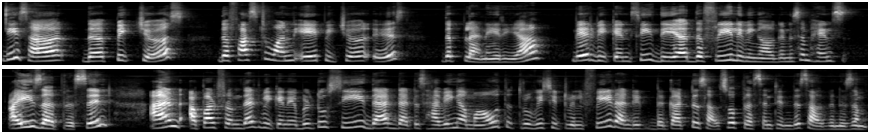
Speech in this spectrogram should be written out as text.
These are the pictures. The first one A picture is the planaria where we can see they are the free living organism hence eyes are present and apart from that we can able to see that that is having a mouth through which it will feed and it, the gut is also present in this organism.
